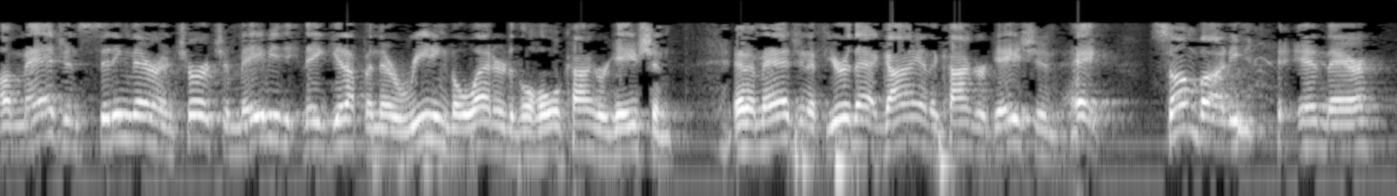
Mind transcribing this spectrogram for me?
imagine sitting there in church and maybe they get up and they're reading the letter to the whole congregation. And imagine if you're that guy in the congregation, hey, somebody in there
